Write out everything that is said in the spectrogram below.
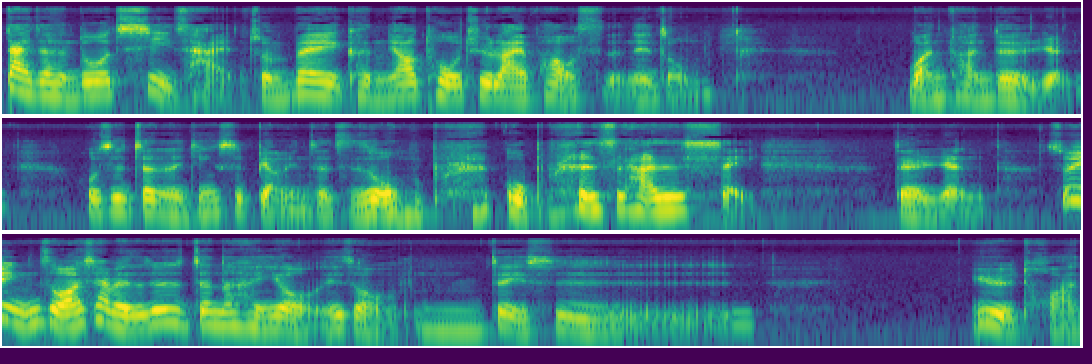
带着很多器材，准备可能要拖去 live house 的那种玩团的人。或是真的已经是表演者，只是我们不认，我不认识他是谁的人，所以你走到下北泽，就是真的很有那种，嗯，这也是乐团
